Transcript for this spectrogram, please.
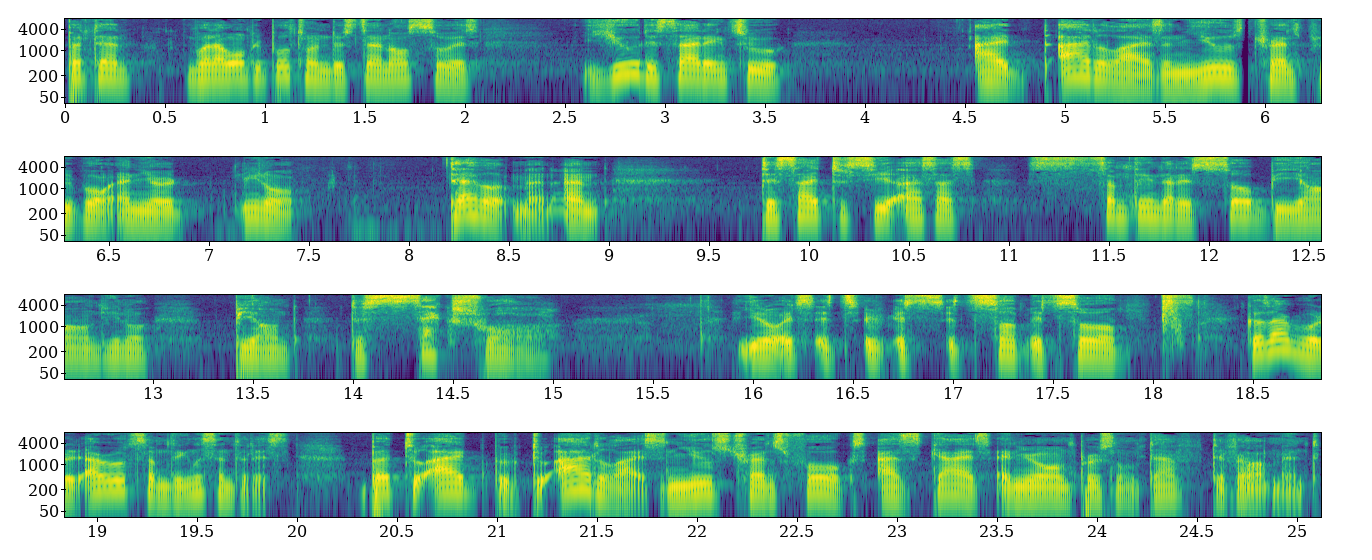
But then what I want people to understand also is you deciding to idolize and use trans people and your, you know, development and decide to see us as something that is so beyond, you know, beyond the sexual. You know, it's it's it's it's so it's so because I wrote it. I wrote something. Listen to this. But to to idolize and use trans folks as guides in your own personal dev- development,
